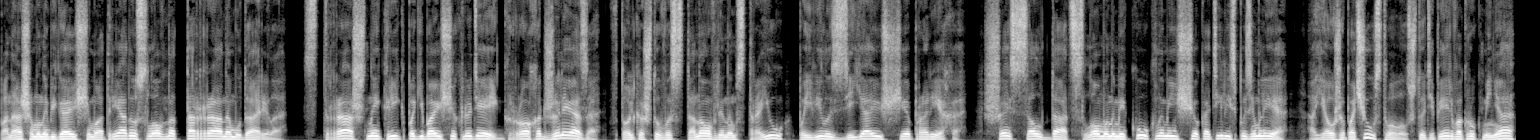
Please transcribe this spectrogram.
По нашему набегающему отряду словно тараном ударило. Страшный крик погибающих людей, грохот железа. В только что восстановленном строю появилась зияющая прореха. Шесть солдат сломанными куклами еще катились по земле, а я уже почувствовал, что теперь вокруг меня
